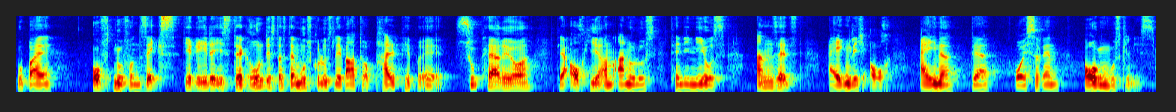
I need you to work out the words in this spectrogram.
wobei oft nur von sechs die Rede ist. Der Grund ist, dass der Musculus levator palpebrae superior, der auch hier am Annulus tendineus ansetzt, eigentlich auch einer der äußeren Augenmuskeln ist.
